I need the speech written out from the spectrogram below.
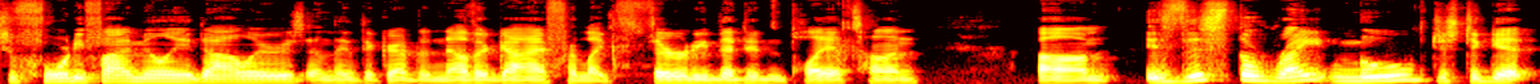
to forty five million dollars, and then they grabbed another guy for like thirty that didn't play a ton. Um, is this the right move just to get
